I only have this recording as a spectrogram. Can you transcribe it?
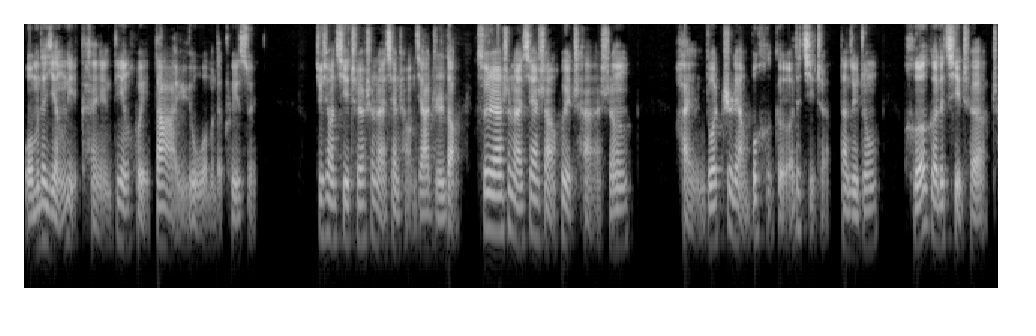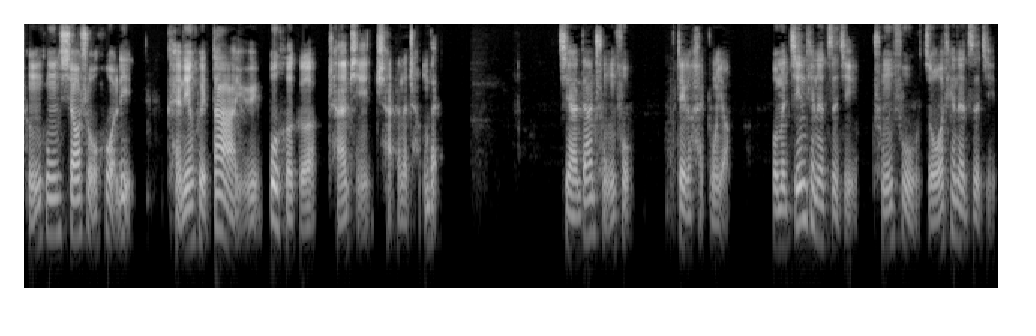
我们的盈利肯定会大于我们的亏损。就像汽车生产线厂家知道，虽然生产线上会产生很多质量不合格的汽车，但最终合格的汽车成功销售获利，肯定会大于不合格产品产生的成本。简单重复，这个很重要。我们今天的自己重复昨天的自己，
